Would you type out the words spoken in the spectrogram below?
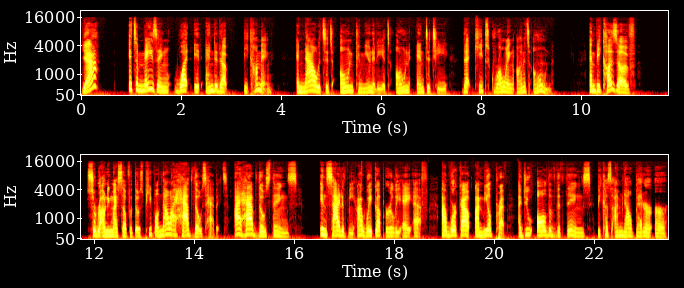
Yeah? It's amazing what it ended up becoming. And now it's its own community, its own entity that keeps growing on its own. And because of surrounding myself with those people, now I have those habits. I have those things inside of me. I wake up early AF. I work out. I meal prep. I do all of the things because I'm now betterer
